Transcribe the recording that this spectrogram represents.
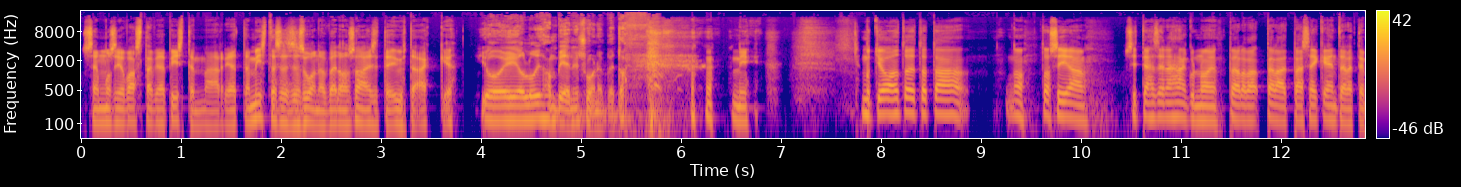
semmoisia vastaavia pistemääriä, että mistä se se suonenvedon sai sitten yhtä äkkiä. Joo, ei ollut ihan pieni suonenveto. niin. Mutta joo, toi, tota, no tosiaan sittenhän se nähdään, kun noin pelaajat pääsee kentälle, että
